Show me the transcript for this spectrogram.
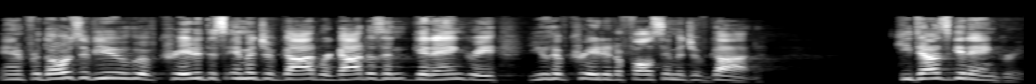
And for those of you who have created this image of God where God doesn't get angry, you have created a false image of God. He does get angry,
